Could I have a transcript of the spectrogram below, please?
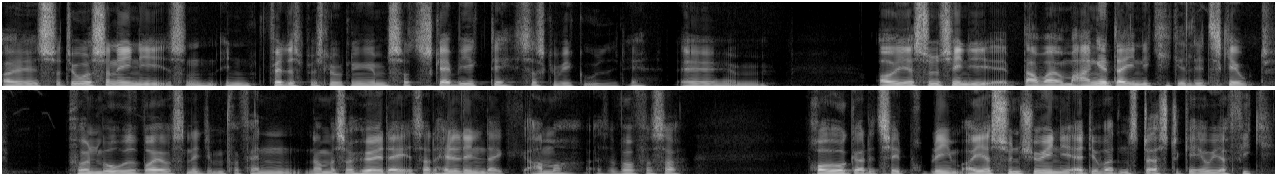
og, så det var sådan egentlig sådan en fælles beslutning, jamen så skal vi ikke det, så skal vi ikke ud i det. Øh, og jeg synes egentlig, der var jo mange, der egentlig kiggede lidt skævt på en måde, hvor jeg var sådan lidt, jamen for fanden, når man så hører i dag, så er der halvdelen, der ikke ammer. Altså hvorfor så prøve at gøre det til et problem? Og jeg synes jo egentlig, at det var den største gave, jeg fik.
